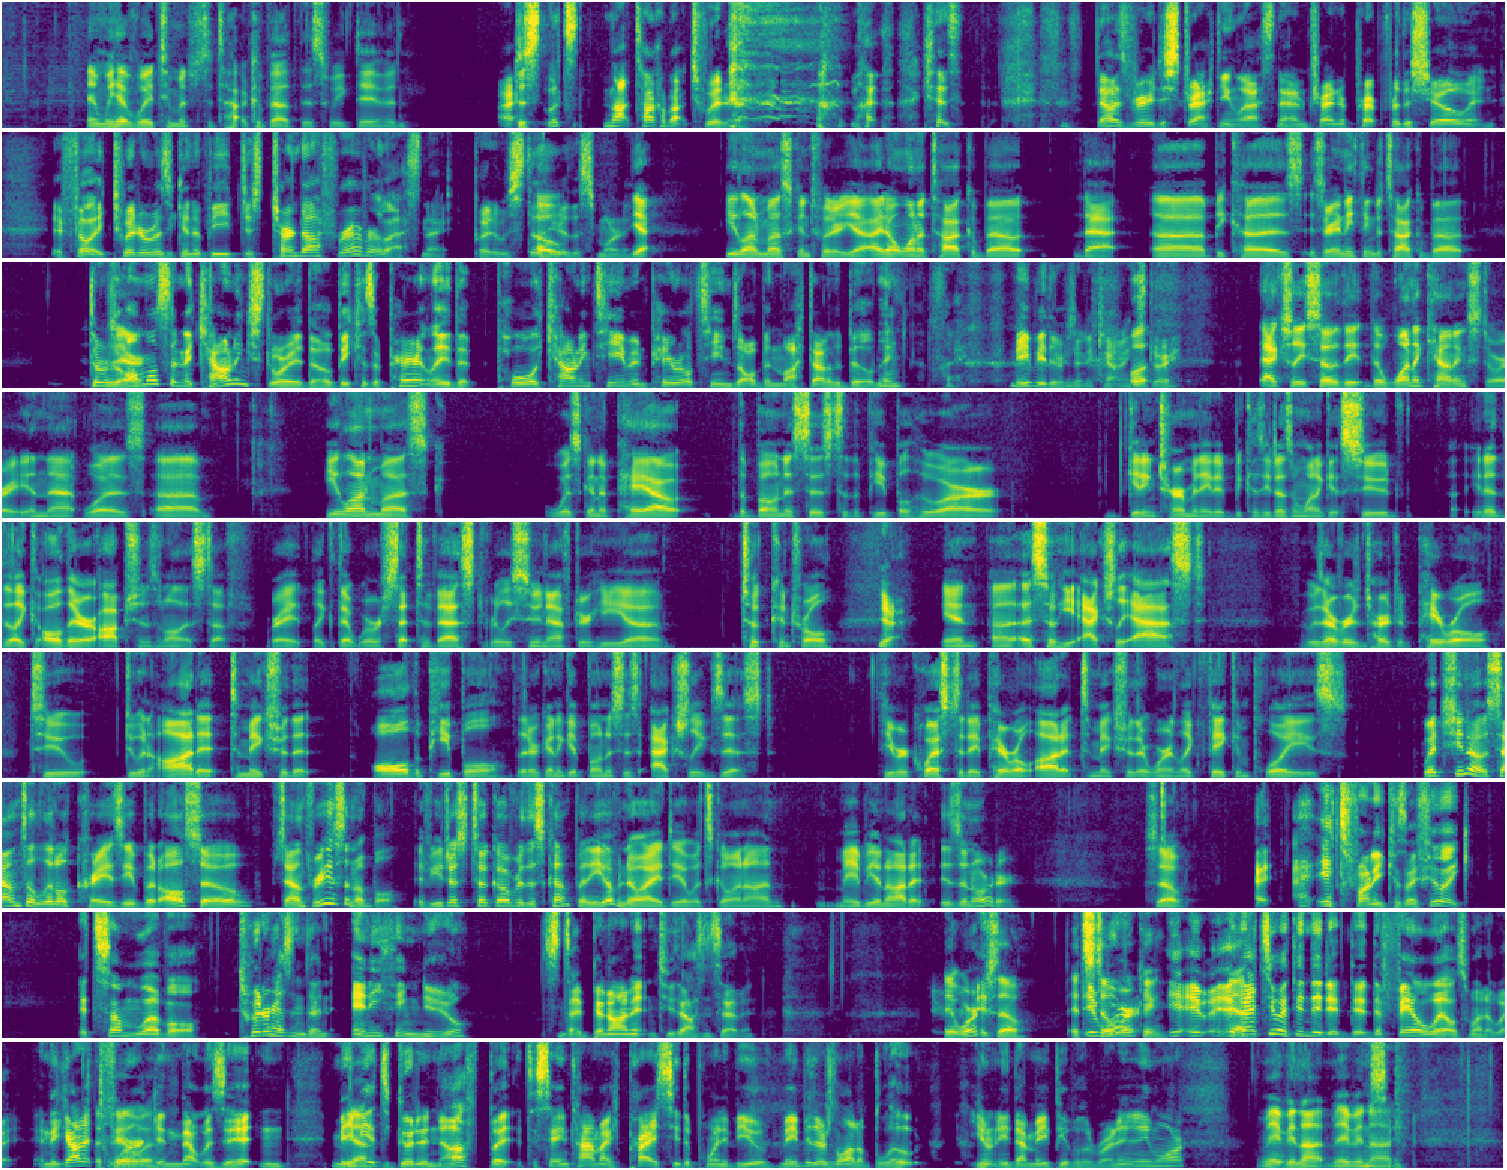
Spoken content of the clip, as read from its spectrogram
And we have way too much to talk about this week, David. Just let's not talk about Twitter because that was very distracting last night. I'm trying to prep for the show, and it felt like Twitter was going to be just turned off forever last night, but it was still oh, here this morning. Yeah, Elon Musk and Twitter. Yeah, I don't want to talk about that uh, because is there anything to talk about? There was there? almost an accounting story though, because apparently the whole accounting team and payroll team's all been locked out of the building. Like maybe there's an accounting well, story. Actually, so the the one accounting story in that was uh, Elon Musk was going to pay out the bonuses to the people who are getting terminated because he doesn't want to get sued. You know, like all their options and all that stuff, right? Like that were set to vest really soon after he uh, took control. Yeah. And uh, so he actually asked whoever in charge of payroll to do an audit to make sure that all the people that are going to get bonuses actually exist. He requested a payroll audit to make sure there weren't like fake employees, which, you know, sounds a little crazy, but also sounds reasonable. If you just took over this company, you have no idea what's going on. Maybe an audit is in order. So I, I, it's funny because I feel like at some level, Twitter hasn't done anything new since I've been on it in 2007. It works it, though. It's it still worked. working. Yeah, it, yeah, That's the only thing they did. The, the, fail whales went away, and they got it the to work, whale. and that was it. And maybe Yeah. it's good enough, but at the same time, I probably see the point of view of maybe there's a lot of bloat. You don't need that many people to run it anymore. Maybe not. Maybe We'll not. see.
